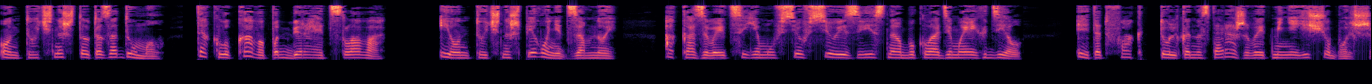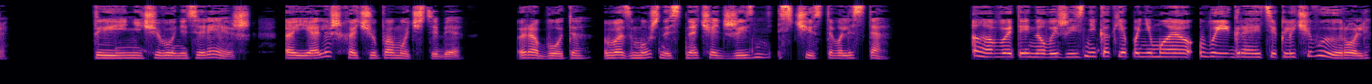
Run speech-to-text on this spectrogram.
Он точно что-то задумал, так лукаво подбирает слова. И он точно шпионит за мной. Оказывается, ему все-все известно об укладе моих дел. Этот факт только настораживает меня еще больше. Ты ничего не теряешь, а я лишь хочу помочь тебе. Работа, возможность начать жизнь с чистого листа. А в этой новой жизни, как я понимаю, вы играете ключевую роль.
